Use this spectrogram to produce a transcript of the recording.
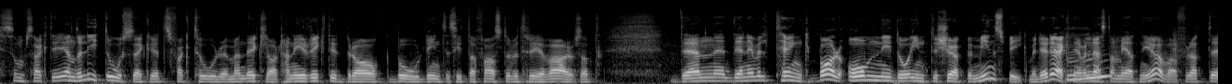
som sagt det är ändå lite osäkerhetsfaktorer men det är klart han är ju riktigt bra och borde inte sitta fast över tre varv så att den, den är väl tänkbar om ni då inte köper min spik men det räknar jag väl nästan med att ni gör va? För att eh,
